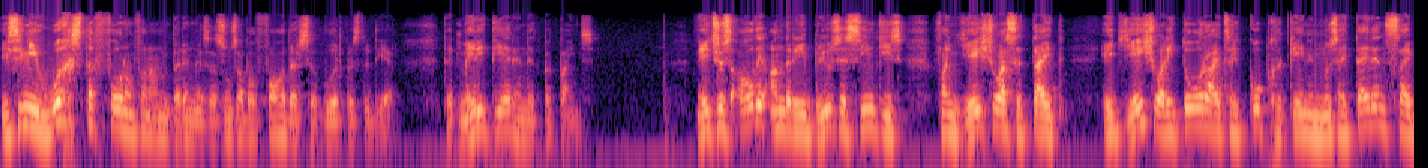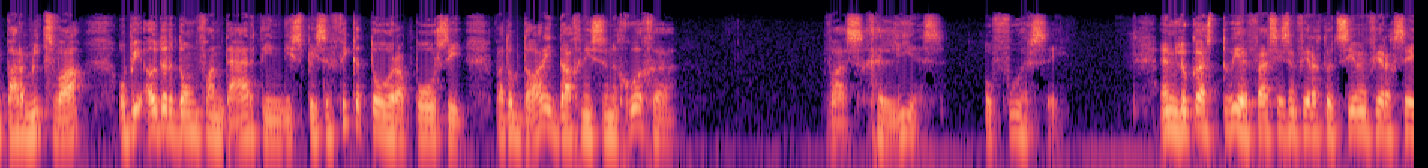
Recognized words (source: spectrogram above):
Jy sien die hoogste vorm van aanbidding is as ons 'n Vader se woord bestudeer. Dit mediteer en dit bepeins. Net soos al die ander Hebreëse seentjies van Yeshua se tyd het Yeshua die Torah uit sy kop geken en moes hy tydens sy bar mitzwa op die ouderdom van 13 die spesifieke Torah porsie wat op daardie dag in die sinagoge was gelees of voorsê. In Lukas 2 vers 46 tot 47 sê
